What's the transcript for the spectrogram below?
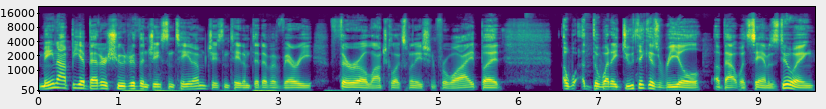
may not be a better shooter than Jayson Tatum. Jayson Tatum did have a very thorough, logical explanation for why, but uh, the what I do think is real about what Sam is doing,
